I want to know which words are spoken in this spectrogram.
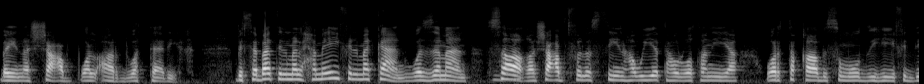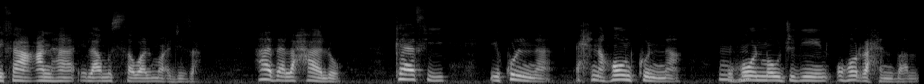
بين الشعب والأرض والتاريخ. بالثبات الملحمي في المكان والزمان صاغ شعب فلسطين هويته الوطنية وارتقى بصموده في الدفاع عنها إلى مستوى المعجزة. هذا لحاله. كافي يقولنا إحنا هون كنا وهون موجودين وهون رح نضل.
